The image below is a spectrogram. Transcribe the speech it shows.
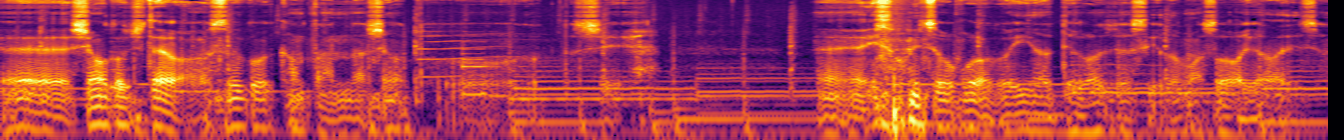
えー、仕事自体はすごい簡単な仕事だったし、えー、いつもいつも起こるといいなっていう感じですけどまあそうはいかないですよね。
